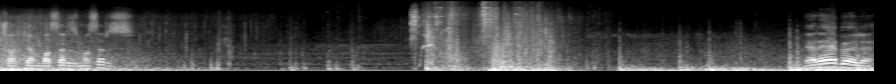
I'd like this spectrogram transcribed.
Açarken basarız masarız. Nereye böyle?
